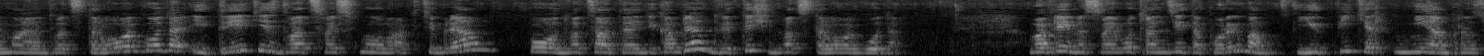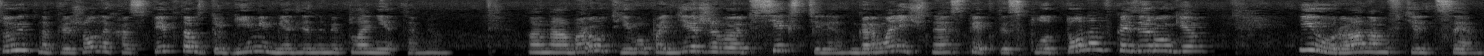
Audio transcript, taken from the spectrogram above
мая 2022 года. И третий с 28 октября по 20 декабря 2022 года. Во время своего транзита по рыбам Юпитер не образует напряженных аспектов с другими медленными планетами а наоборот его поддерживают секстили, гармоничные аспекты с Плутоном в Козероге и Ураном в Тельце,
